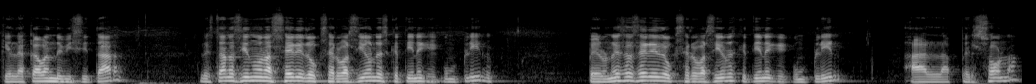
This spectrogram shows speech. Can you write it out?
que le acaban de visitar, le están haciendo una serie de observaciones que tiene que cumplir. Pero en esa serie de observaciones que tiene que cumplir, a la persona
